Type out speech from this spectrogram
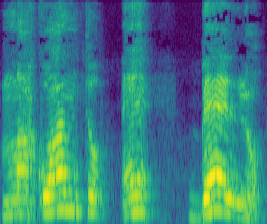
ma quanto è bello.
